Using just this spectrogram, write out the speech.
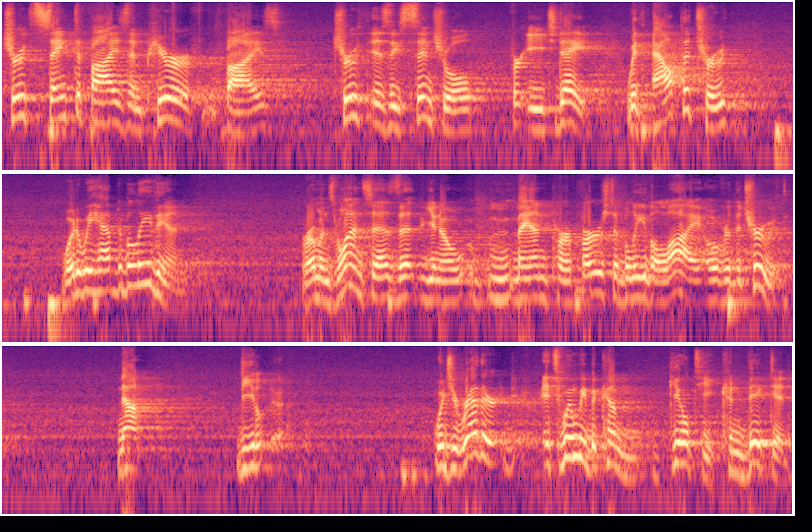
Truth sanctifies and purifies. Truth is essential for each day. Without the truth, what do we have to believe in? Romans 1 says that, you know, man prefers to believe a lie over the truth. Now, do you, would you rather, it's when we become guilty, convicted,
